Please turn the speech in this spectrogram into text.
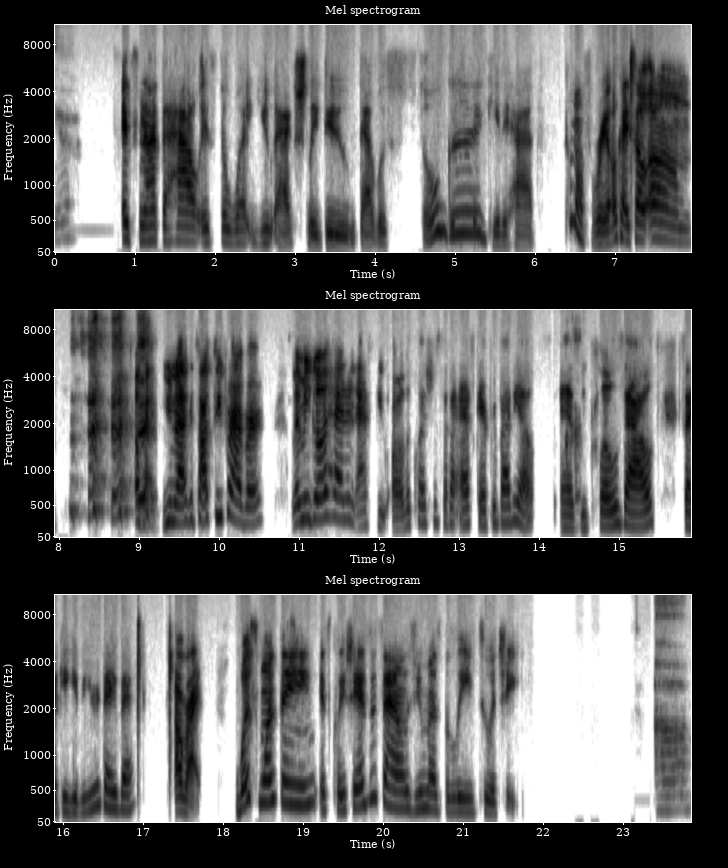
Yeah, it's not the how, it's the what you actually do. That was so good. Get it high. Come on, for real. Okay, so um, okay, you know I can talk to you forever. Let me go ahead and ask you all the questions that I ask everybody else as we close out so I can give you your day back. All right. What's one thing, as cliche as it sounds, you must believe to achieve? Um,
